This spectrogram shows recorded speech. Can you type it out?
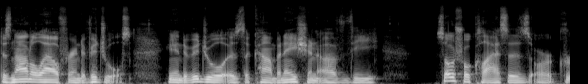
does not allow for individuals. The individual is the combination of the social classes or gr-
